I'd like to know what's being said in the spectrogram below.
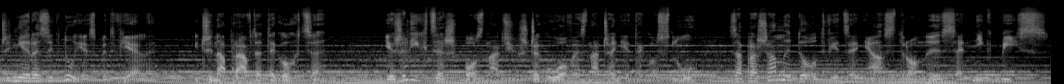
czy nie rezygnuje zbyt wiele i czy naprawdę tego chce? Jeżeli chcesz poznać szczegółowe znaczenie tego snu, zapraszamy do odwiedzenia strony Sennik Bis.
